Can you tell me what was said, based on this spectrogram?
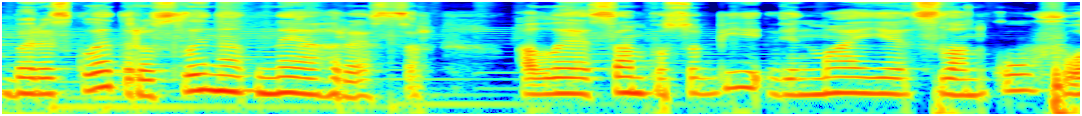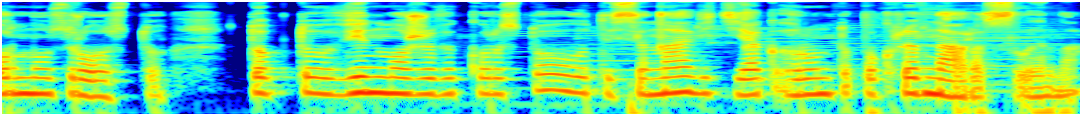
Бересклет рослина не агресор, але сам по собі він має сланку форму зросту, тобто він може використовуватися навіть як ґрунтопокривна рослина.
